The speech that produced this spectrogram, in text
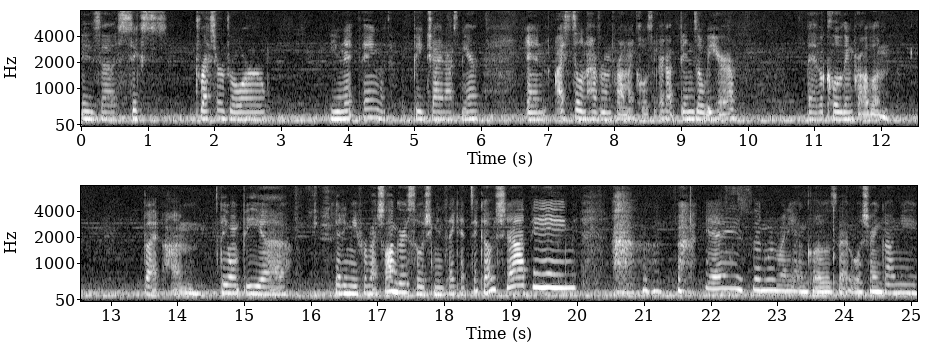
is a six dresser drawer unit thing with a big giant ass mirror. and I still don't have room for all my clothes. Like I got bins over here. I have a clothing problem, but um, they won't be uh, getting me for much longer, so which means I get to go shopping. Yay! Spend more money on clothes that will shrink on me,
